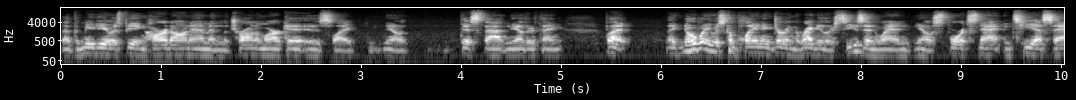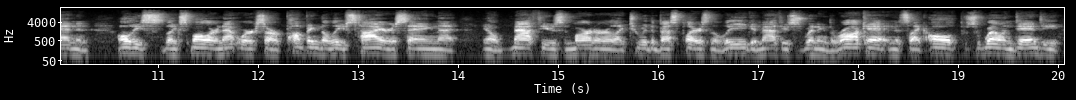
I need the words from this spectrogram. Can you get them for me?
That the media was being hard on him, and the Toronto market is like you know this, that, and the other thing. But like nobody was complaining during the regular season when you know Sportsnet and TSN and all these like smaller networks are pumping the Leafs tires, saying that you know Matthews and Marner are like two of the best players in the league, and Matthews is winning the Rocket, and it's like all well and dandy.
